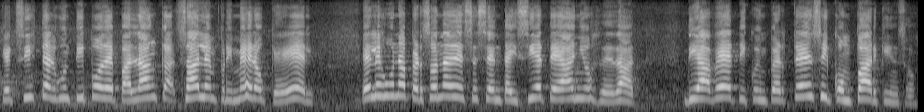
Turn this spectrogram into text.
que existe algún tipo de palanca, salen primero que él. Él es una persona de 67 años de edad, diabético, hipertenso y con Parkinson.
